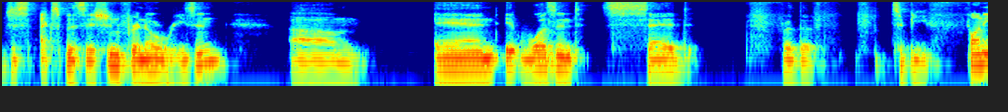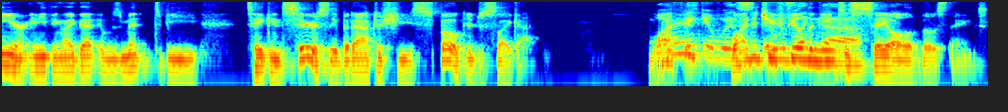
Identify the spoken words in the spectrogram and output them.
just exposition for no reason um and it wasn't said for the to be funny or anything like that it was meant to be taken seriously but after she spoke you're just like Well, I why think it was- why did you feel the need a- to say all of those things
